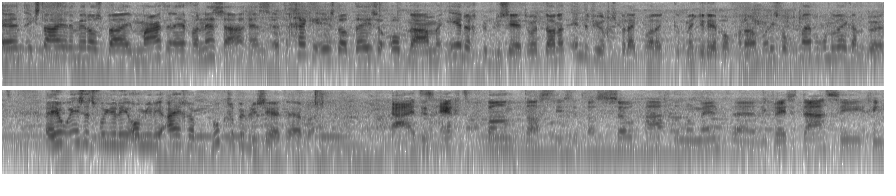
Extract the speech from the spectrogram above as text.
En ik sta hier inmiddels bij Maarten en Vanessa. En het gekke is dat deze opname eerder gepubliceerd wordt dan het interviewgesprek wat ik met jullie heb opgenomen. Die is volgens mij volgende week aan de beurt. Hey, hoe is het voor jullie om jullie eigen boek gepubliceerd te hebben? Ja, het is echt fantastisch. Het was zo gaaf dat moment. eh, die presentatie ging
